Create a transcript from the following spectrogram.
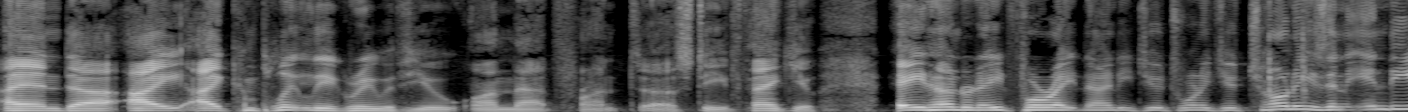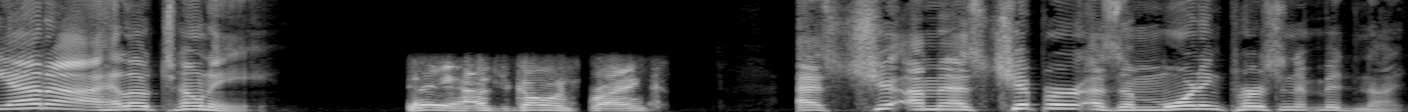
And uh, I, I completely agree with you on that front, uh, Steve. Thank you. 800 848 9222. Tony's in Indiana. Hello, Tony. Hey, how's it going, Frank? As chi- I'm as chipper as a morning person at midnight.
